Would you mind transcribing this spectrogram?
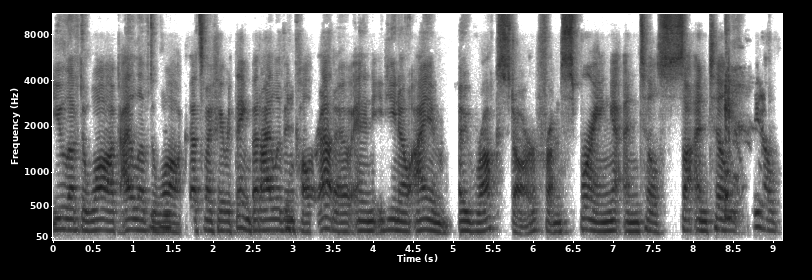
you love to walk. I love to Mhm. walk. That's my favorite thing. But I live in Colorado, and you know, I am a rock star from spring until until you know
